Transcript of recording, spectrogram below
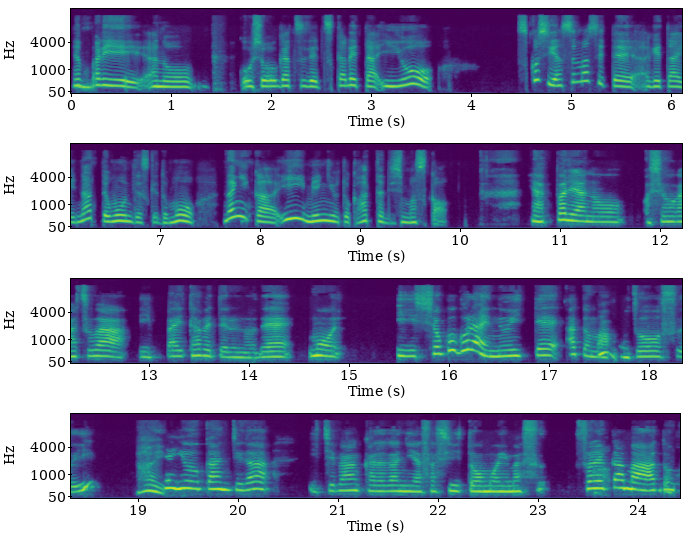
やっぱり、あの、お正月で疲れた胃を少し休ませてあげたいなって思うんですけども、何かいいメニューとかあったりしますか？やっぱりあの、お正月はいっぱい食べてるので、もう一食ぐらい抜いて、あとまあ、お雑炊っていう感じが、一番体に優しいと思います。それか、まあ、あと、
